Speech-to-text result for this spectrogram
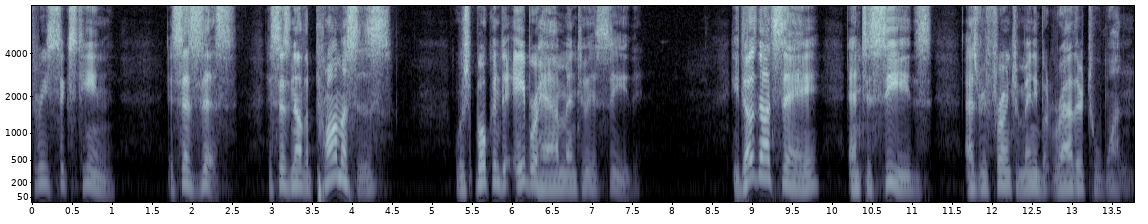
3:16, it says this. It says, Now the promises were spoken to Abraham and to his seed. He does not say, and to seeds as referring to many, but rather to one,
